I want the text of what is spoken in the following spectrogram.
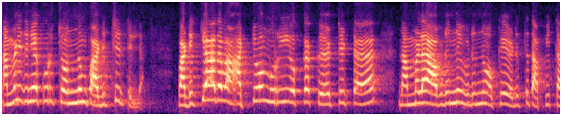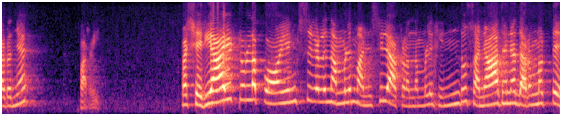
നമ്മൾ ഇതിനെക്കുറിച്ചൊന്നും പഠിച്ചിട്ടില്ല. പഠിക്കാതെ അറ്റവും മുറിയൊക്കെ കേട്ടിട്ട് നമ്മൾ അവിടുന്ന് ഇവിടുന്നും ഒക്കെ എടുത്ത് തപ്പിത്തടഞ്ഞ് പറയും. അപ്പൊ ശരിയായിട്ടുള്ള പോയിന്റ്സുകൾ നമ്മൾ മനസ്സിലാക്കണം. നമ്മൾ ഹിന്ദു സനാതന ധർമ്മത്തെ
